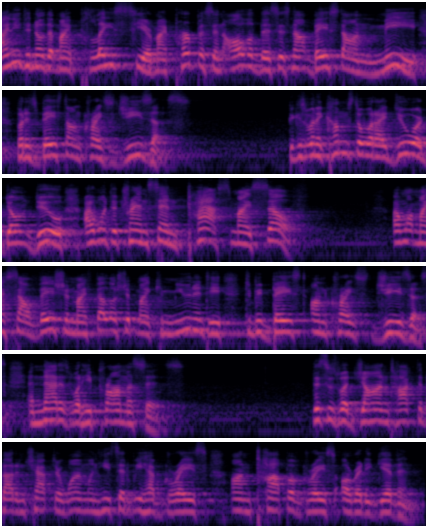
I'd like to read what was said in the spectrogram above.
I need to know that my place here, my purpose in all of this is not based on me, but is based on Christ Jesus. Because when it comes to what I do or don't do, I want to transcend past myself. I want my salvation, my fellowship, my community to be based on Christ Jesus. And that is what he promises. This is what John talked about in chapter 1 when he said, We have grace on top of grace already given.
